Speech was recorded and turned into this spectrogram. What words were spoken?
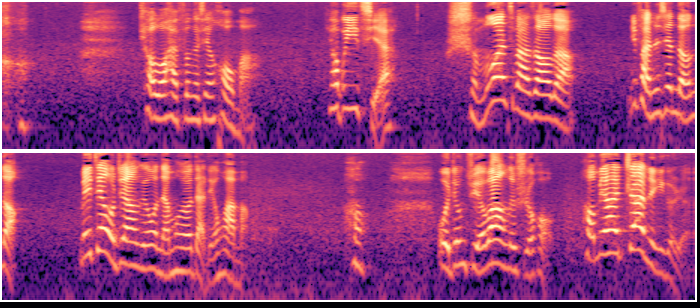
跳楼还分个先后吗？要不一起？什么乱七八糟的！你反正先等等。没见我这样给我男朋友打电话吗？哼，我正绝望的时候，旁边还站着一个人，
